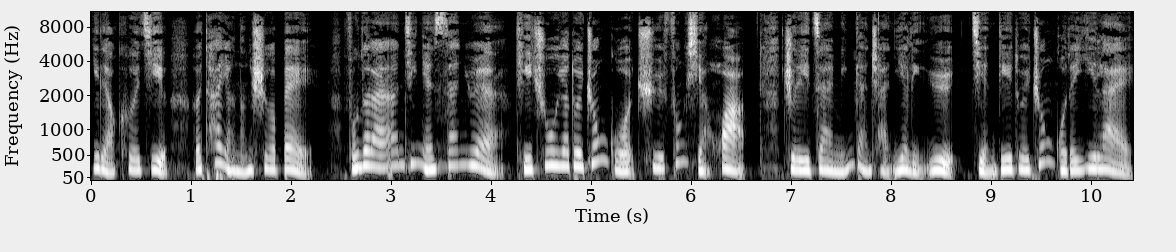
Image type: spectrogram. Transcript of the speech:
医疗科技和太阳能设备。冯德莱恩今年三月提出要对中国去风险化，致力在敏感产业领域减低对中国的依赖。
